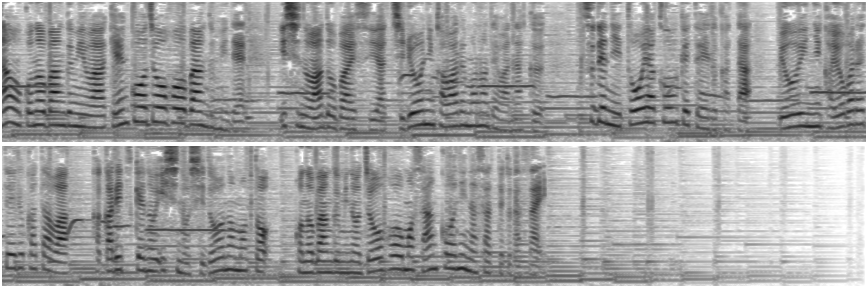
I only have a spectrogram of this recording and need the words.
なおこの番組は健康情報番組で医師のアドバイスや治療に変わるものではなくすでに投薬を受けている方病院に通われている方はかかりつけの医師の指導のもとこの番組の情報も参考になさってください。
